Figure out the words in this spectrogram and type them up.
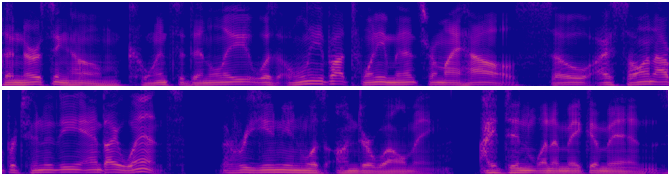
The nursing home, coincidentally, was only about 20 minutes from my house, so I saw an opportunity and I went. The reunion was underwhelming. I didn't want to make amends,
